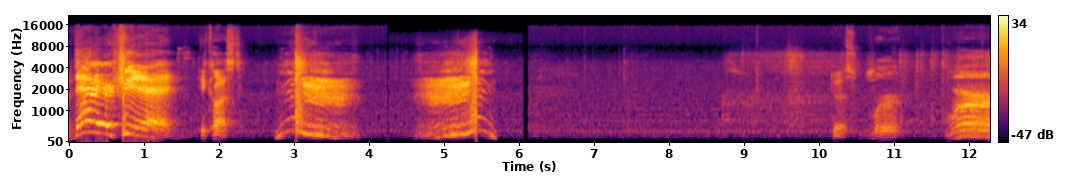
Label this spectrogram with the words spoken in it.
I'm down here, shit! He cussed. Mm. Mm. Just Word. Word.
